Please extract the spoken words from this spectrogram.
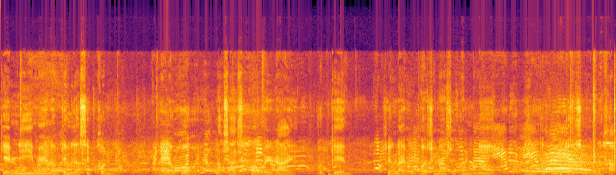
เกเกมนี้แม้เราจะเหลือ 10 คน แต่เราก็รักษาสกอร์ไว้ได้ จบเกม เชียงรายบุกมาชนะสุพรรณบุรีหนึ่งประตูต่อศูนย์นะครับ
